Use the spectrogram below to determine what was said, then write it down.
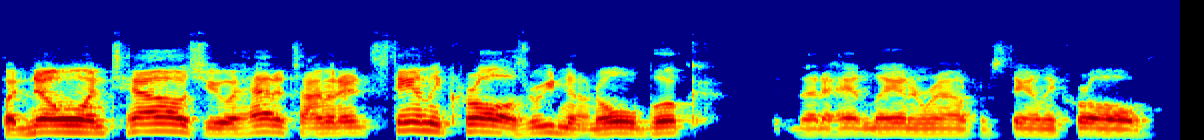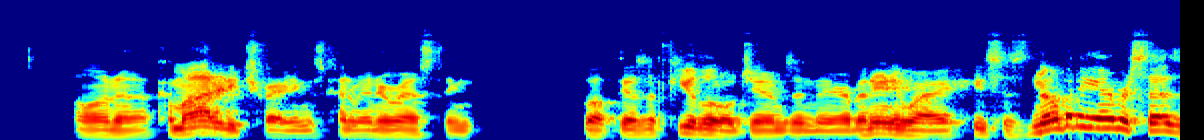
but no one tells you ahead of time. And Stanley Kroll, I was reading an old book that I had laying around from Stanley Kroll on uh, commodity trading. It's kind of an interesting book. There's a few little gems in there, but anyway, he says nobody ever says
